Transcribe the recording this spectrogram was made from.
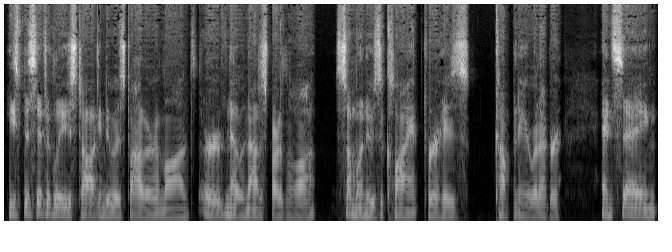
He specifically is talking to his father-in-law, or no, not his father-in-law, someone who's a client for his company or whatever, and saying,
